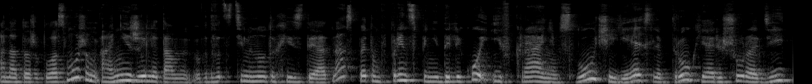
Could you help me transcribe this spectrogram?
Она тоже была с мужем. Они жили там в 20 минутах езды от нас, поэтому в принципе недалеко. И в крайнем случае, если вдруг я решу родить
